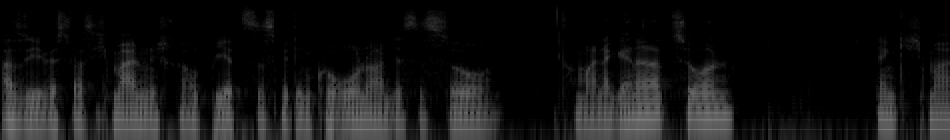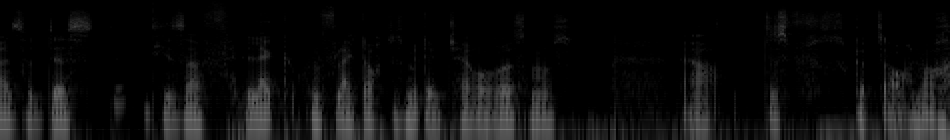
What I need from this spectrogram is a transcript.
also ihr wisst, was ich meine. Und ich glaube, jetzt das mit dem Corona, das ist so von meiner Generation, denke ich mal, so das, dieser Fleck und vielleicht auch das mit dem Terrorismus. Ja, das gibt es auch noch.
